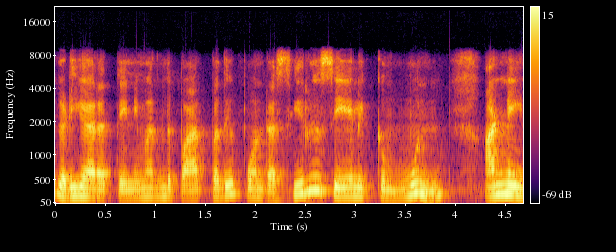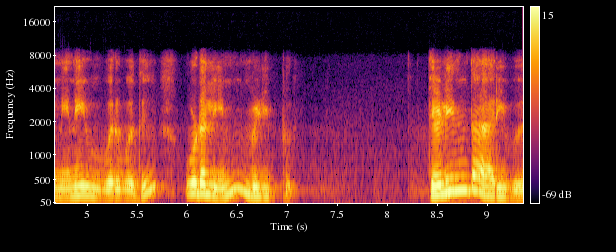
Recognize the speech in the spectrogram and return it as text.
கடிகாரத்தை நிமர்ந்து பார்ப்பது போன்ற சிறு செயலுக்கு முன் அன்னை நினைவு வருவது உடலின் விழிப்பு. தெளிந்த அறிவு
